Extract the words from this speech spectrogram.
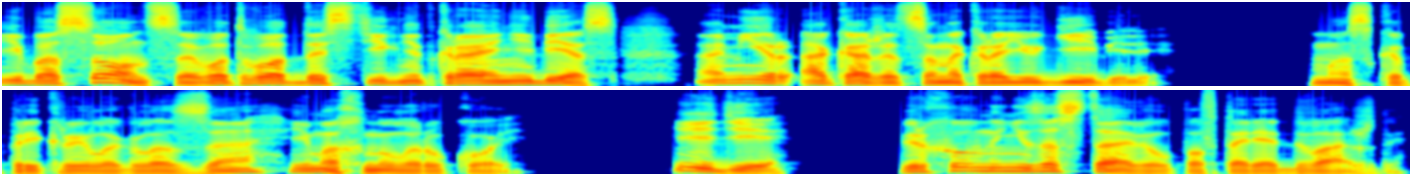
ибо солнце вот-вот достигнет края небес, а мир окажется на краю гибели. Маска прикрыла глаза и махнула рукой. «Иди». Верховный не заставил повторять дважды,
